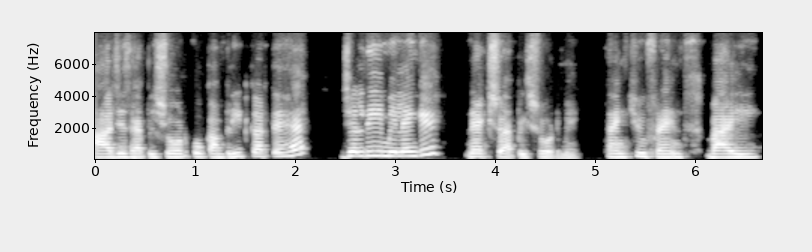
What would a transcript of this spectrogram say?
आज इस एपिसोड को कंप्लीट करते हैं जल्दी मिलेंगे नेक्स्ट एपिसोड में Thank you, friends. Bye.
